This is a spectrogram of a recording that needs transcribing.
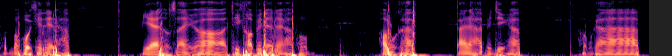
ผมมาพูดแค่นี้นะครับ มีอะไรสงสัยก็ที่คอมเมนต์ได้เลยครับผม ขอบคุณครับ ไปแล้วครับจริงๆครับ ขอบคุณครับ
